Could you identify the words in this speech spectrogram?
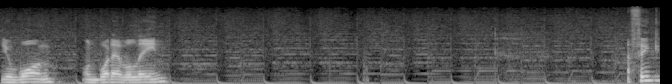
your Wong on whatever lane. I think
